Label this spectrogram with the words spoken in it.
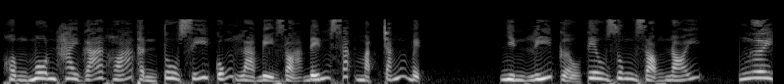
hồng môn hai gã hóa thần tu sĩ cũng là bị dọa đến sắc mặt trắng bịch, nhìn lý cửu tiêu dung giọng nói, ngươi,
